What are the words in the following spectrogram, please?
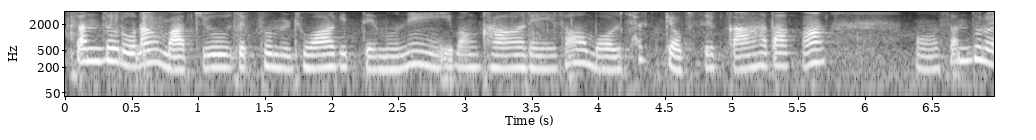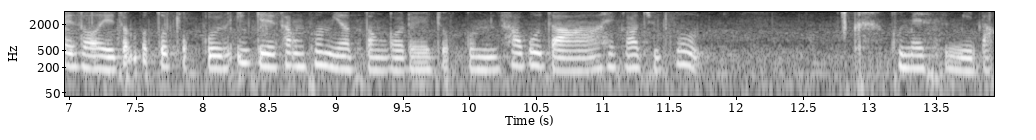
산드로랑 마주 제품을 좋아하기 때문에 이번 가을에서 뭘 살 게 없을까 하다가 어, 산드로에서 예전부터 조금 인기 상품이었던 거를 조금 사보자 해가지고 구매했습니다.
